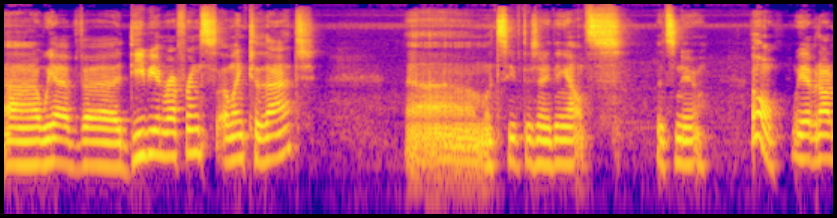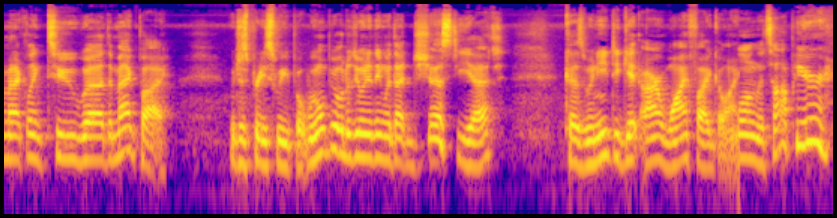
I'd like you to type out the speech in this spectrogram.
Uh, we have Debian reference, a link to that. Um, let's see if there's anything else that's new. Oh, we have an automatic link to the MagPi, which is pretty sweet, but we won't be able to do anything with that just yet because we need to get our Wi-Fi going. Along the top here,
